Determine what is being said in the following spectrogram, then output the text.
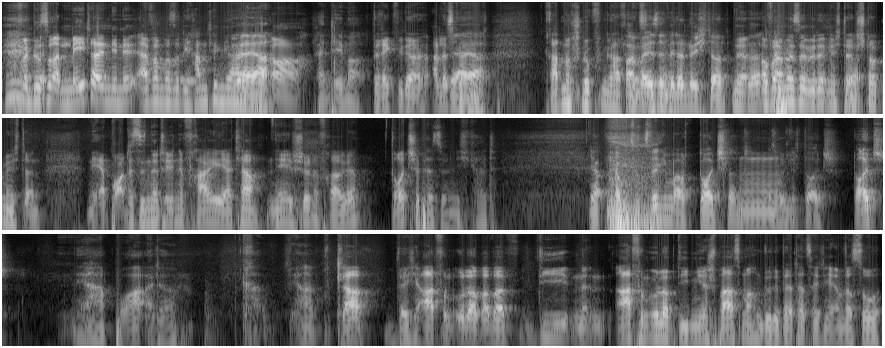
Wenn du so einen Meter in die Nä- einfach mal so die Hand hingehalten Ja, hast, Kein Thema. oh, direkt wieder alles Ja, geheilt. ja. Gerade noch Schnupfen gehabt. Auf einmal ist er wieder nüchtern. Ja, ne? Auf einmal ist er wieder nüchtern, Ja. stocknüchtern. Nee, boah, das ist natürlich eine Frage, ja klar. Nee, schöne Frage. Deutsche Persönlichkeit. Ja, ich glaube, jetzt wirklich mal auf Deutschland. Das ist wirklich Deutsch. Deutsch. Ja, boah, Alter. Ja, klar, welche Art von Urlaub, aber die eine Art von Urlaub, die mir Spaß machen würde, wäre tatsächlich einfach so,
